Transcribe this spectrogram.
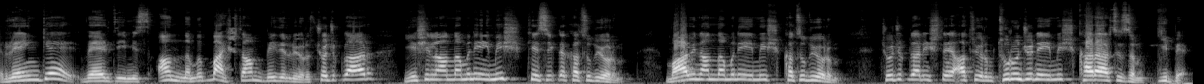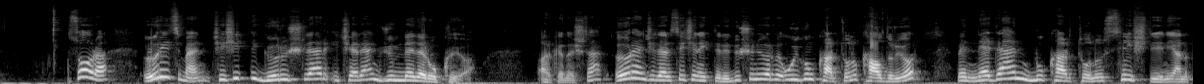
renge verdiğimiz anlamı baştan belirliyoruz. Çocuklar yeşilin anlamı neymiş? Kesinlikle katılıyorum. Mavinin anlamı neymiş? Katılıyorum. Çocuklar işte atıyorum turuncu neymiş? Kararsızım gibi. Sonra öğretmen çeşitli görüşler içeren cümleler okuyor. Arkadaşlar öğrenciler seçenekleri düşünüyor ve uygun kartonu kaldırıyor ve neden bu kartonu seçtiğini yani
